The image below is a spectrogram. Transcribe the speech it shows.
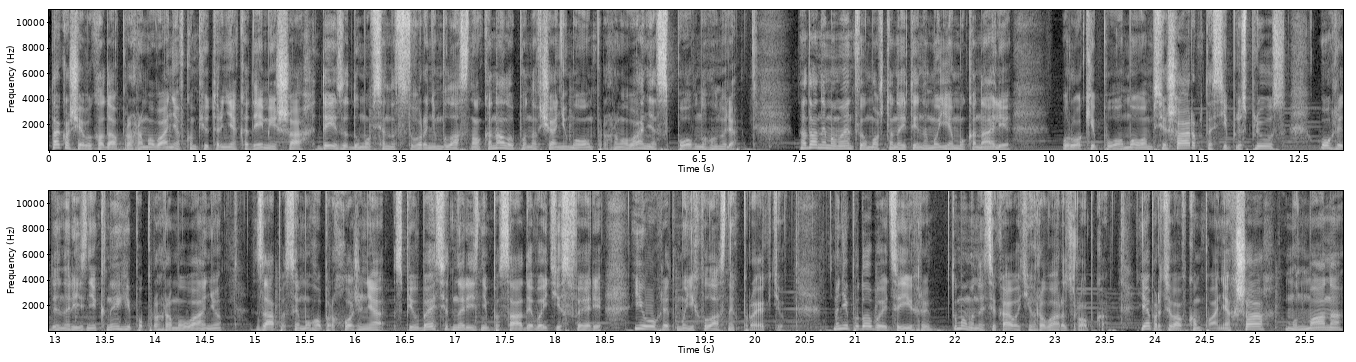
Також я викладав програмування в комп'ютерній академії Шах, де і задумався над створенням власного каналу по навчанню мовам програмування з повного нуля. На даний момент ви можете знайти на моєму каналі уроки по мовам C-Sharp та C, огляди на різні книги по програмуванню, записи мого проходження співбесід на різні посади в it сфері і огляд моїх власних проєктів. Мені подобаються ігри, тому мене цікавить ігрова розробка. Я працював в компаніях Шах, Moonmana,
